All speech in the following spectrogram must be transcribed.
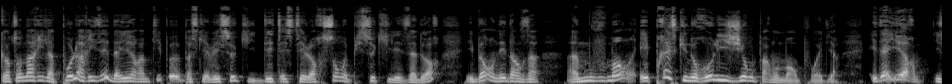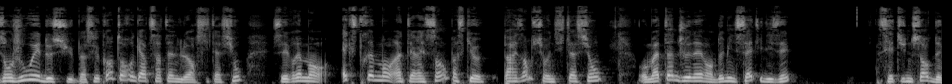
quand on arrive à polariser d'ailleurs un petit peu, parce qu'il y avait ceux qui détestaient leur son et puis ceux qui les adorent, et eh ben on est dans un, un mouvement et presque une religion par moment, on pourrait dire. Et d'ailleurs, ils ont joué dessus, parce que quand on regarde certaines de leurs citations, c'est vraiment extrêmement intéressant, parce que, par exemple, sur une citation au Matin de Genève en 2007, il disait c'est une sorte de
